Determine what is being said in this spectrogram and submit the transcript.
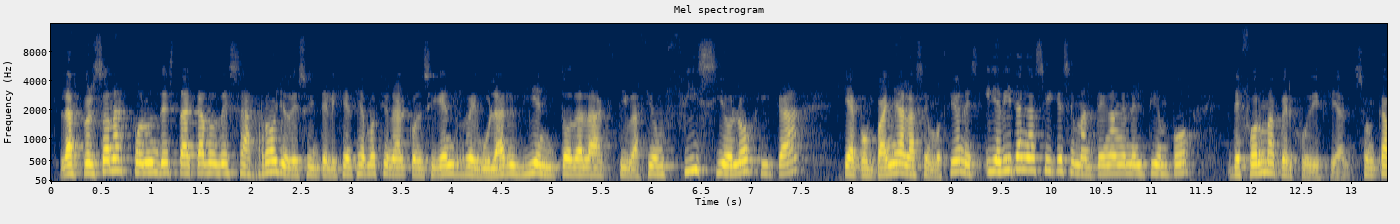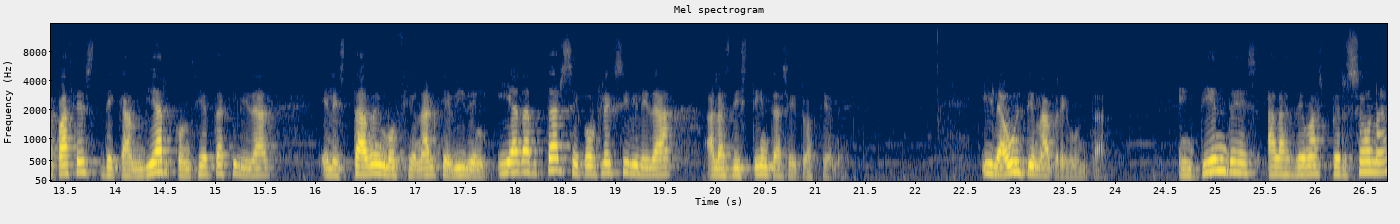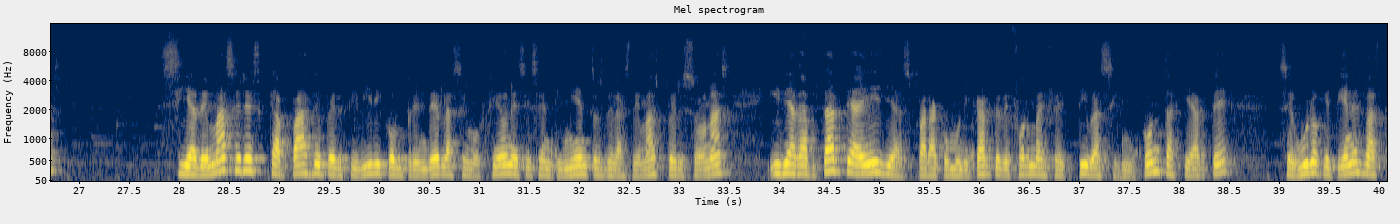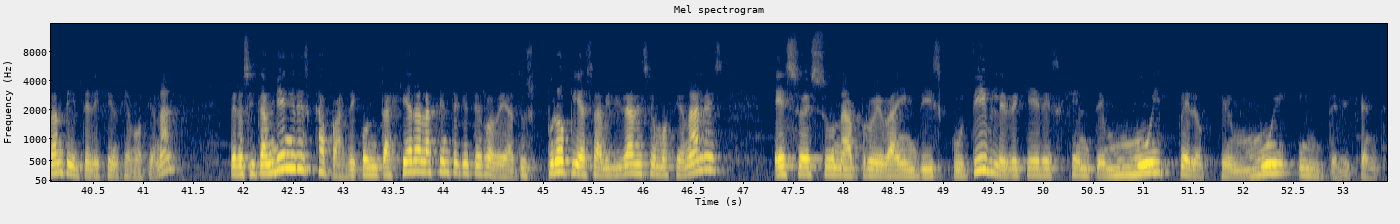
Las personas con un destacado desarrollo de su inteligencia emocional consiguen regular bien toda la activación fisiológica que acompaña a las emociones y evitan así que se mantengan en el tiempo de forma perjudicial. Son capaces de cambiar con cierta agilidad el estado emocional que viven y adaptarse con flexibilidad a las distintas situaciones. Y la última pregunta. ¿Entiendes a las demás personas? Si además eres capaz de percibir y comprender las emociones y sentimientos de las demás personas y de adaptarte a ellas para comunicarte de forma efectiva sin contagiarte, seguro que tienes bastante inteligencia emocional. Pero si también eres capaz de contagiar a la gente que te rodea tus propias habilidades emocionales, eso es una prueba indiscutible de que eres gente muy, pero que muy inteligente.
